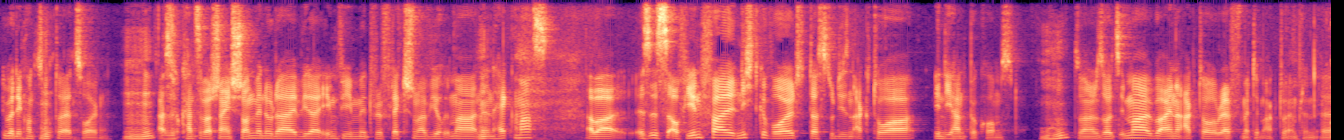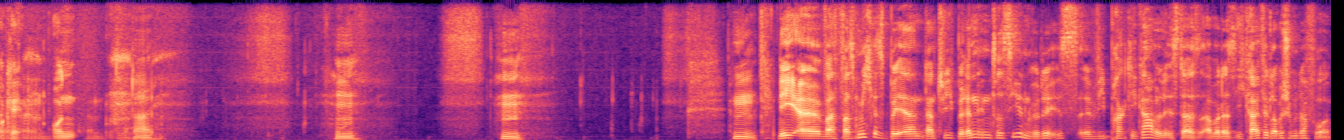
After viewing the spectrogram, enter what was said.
über den Konstruktor erzeugen. Also kannst du wahrscheinlich schon, wenn du da wieder irgendwie mit Reflection oder wie auch immer einen Hack machst. Aber es ist auf jeden Fall nicht gewollt, dass du diesen Aktor in die Hand bekommst. Sondern du sollst immer über eine Aktor-Ref mit dem Aktor implementieren. Äh, Okay. ähm, Und ähm, dich unterhalten. Hm. Nee, äh, was, was mich jetzt be äh, natürlich brennend interessieren würde, ist, äh, wie praktikabel ist das? Aber das, ich greife, glaube ich, schon wieder vor.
